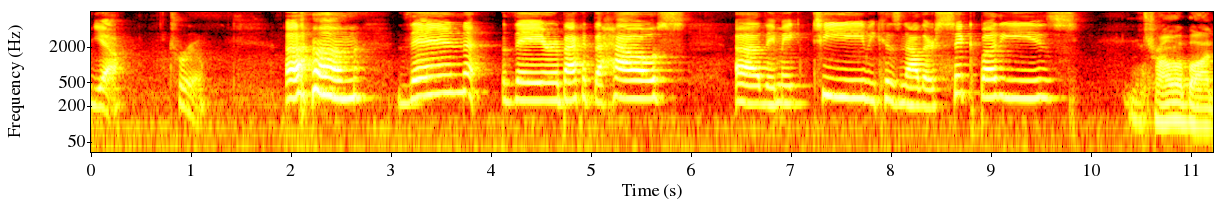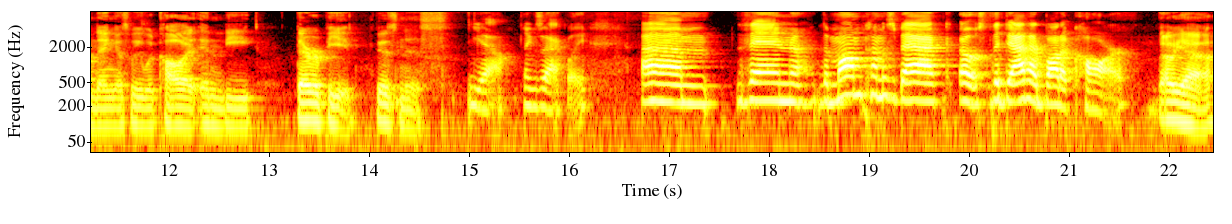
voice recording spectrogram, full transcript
Yeah, true. Um, then they're back at the house. Uh, they make tea because now they're sick buddies. Trauma bonding, as we would call it in the therapy business. Yeah, exactly. Um, then the mom comes back. Oh, so the dad had bought a car. Oh, yeah.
